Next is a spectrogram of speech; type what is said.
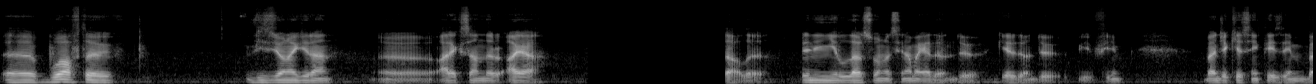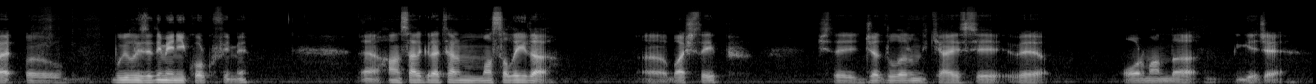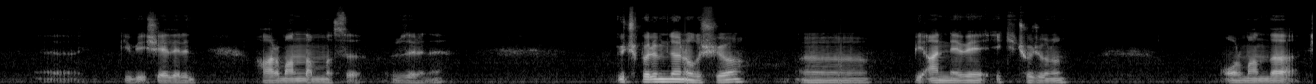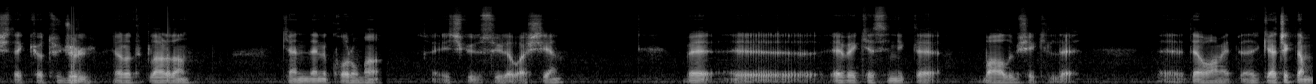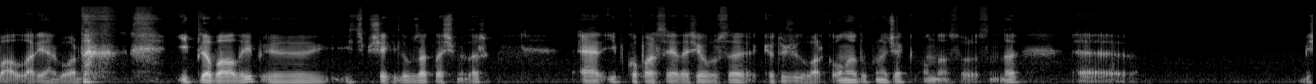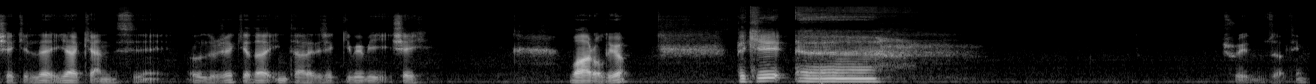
Ee, bu hafta vizyona giren e, Alexander Aya Dağlı Senin yıllar sonra sinemaya döndüğü, geri döndüğü bir film. Bence kesinlikle izleyin. Ben, e, bu yıl izlediğim en iyi korku filmi. E, Hansel Gretel masalıyla e, başlayıp işte cadıların hikayesi ve ormanda gece e, gibi şeylerin harmanlanması üzerine. Üç bölümden oluşuyor. E, bir anne ve iki çocuğunun ormanda işte kötücül yaratıklardan kendilerini koruma içgüdüsüyle başlayan ve e, eve kesinlikle bağlı bir şekilde e, devam etmeleri. Gerçekten bağlılar yani bu arada. iple bağlayıp e, hiçbir şekilde uzaklaşmıyorlar. Eğer ip koparsa ya da şey olursa kötücül var. Ona dokunacak. Ondan sonrasında e, bir şekilde ya kendisi öldürecek ya da intihar edecek gibi bir şey var oluyor. Peki ee, şurayı düzelteyim.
